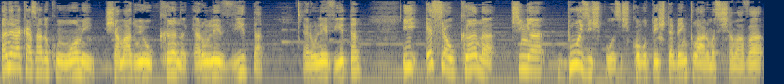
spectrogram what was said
Ana era casada com um homem chamado Eucana, era um levita, era um levita, e esse Eucana tinha duas esposas, como o texto é bem claro, uma se chamava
